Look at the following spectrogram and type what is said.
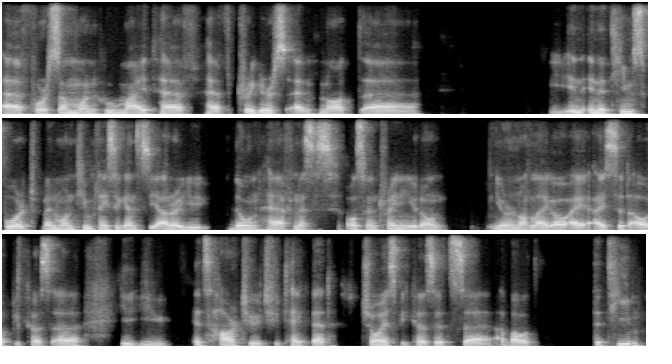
uh, for someone who might have have triggers and not uh, in in a team sport, when one team plays against the other, you don't have necessarily also in training. You don't. You're not like, oh, I, I sit out because uh, you you. It's hard to to take that choice because it's uh, about the team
